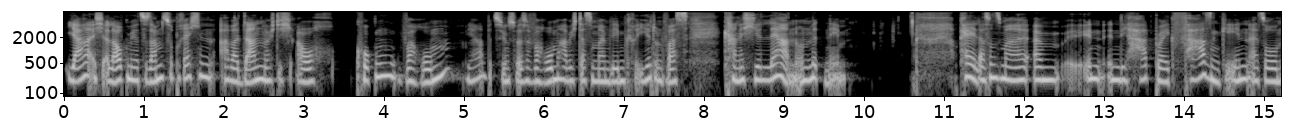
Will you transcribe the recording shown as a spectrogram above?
ja, ich erlaube mir zusammenzubrechen, aber dann möchte ich auch gucken, warum, ja, beziehungsweise warum habe ich das in meinem Leben kreiert und was kann ich hier lernen und mitnehmen. Okay, lass uns mal ähm, in, in die Heartbreak-Phasen gehen. Also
